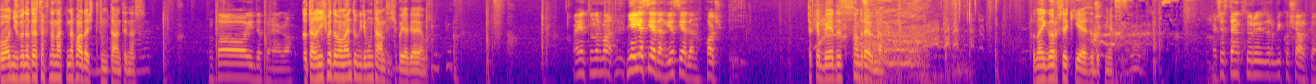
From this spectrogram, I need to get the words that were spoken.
Bo oni już będą teraz na, na, napadać te mutanty nas. No to idę po niego. Dotarliśmy do momentu, gdzie mutanty się pojawiają. A nie, to normalnie. Nie, jest jeden, jest jeden. Chodź. Czekaj, bo jeden są drewna. To najgorszy jaki jest według mnie. Znaczy jest ten, który robi kosiarkę.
